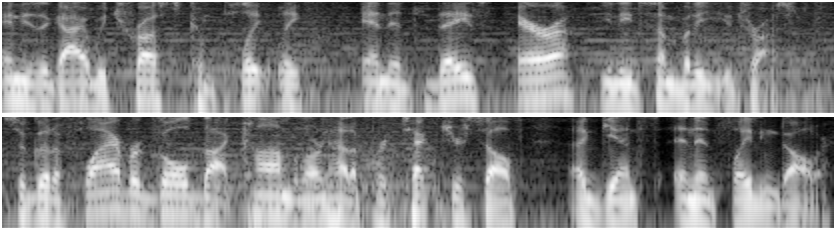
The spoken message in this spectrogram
And he's a guy we trust completely. And in today's era, you need somebody you trust. So go to flyovergold.com and learn how to protect yourself against an inflating dollar.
